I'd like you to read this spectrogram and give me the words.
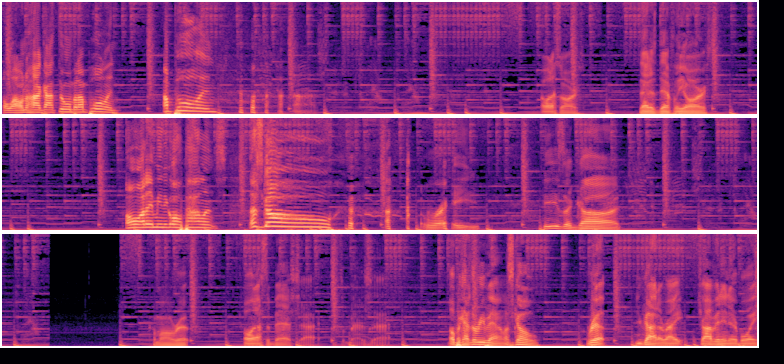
Oh, I don't know how I got through him, but I'm pulling. I'm pulling. Oh, that's ours. That is definitely ours. Oh, I didn't mean to go off balance. Let's go! Ray. He's a god. Come on, Rip. Oh, that's a bad shot. That's a bad shot. Oh, we got the rebound. Let's go. Rip. You got it, right? Drive it in there, boy.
